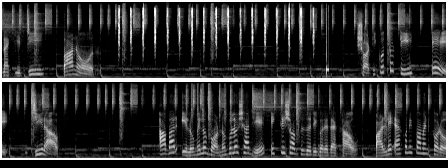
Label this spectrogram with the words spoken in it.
নাকি ডি, বানর? সঠিক উত্তরটি এ, জিরাফ। আবার এলোমেলো বর্ণগুলো সাজিয়ে একটি শব্দ তৈরি করে দেখাও। পারলে এখনই কমেন্ট করো।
